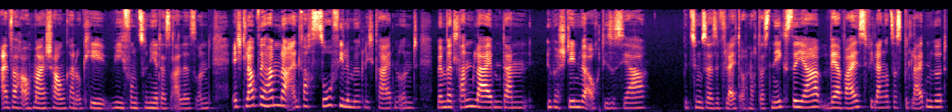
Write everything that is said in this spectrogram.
einfach auch mal schauen kann, okay, wie funktioniert das alles? Und ich glaube, wir haben da einfach so viele Möglichkeiten und wenn wir dranbleiben, dann überstehen wir auch dieses Jahr, beziehungsweise vielleicht auch noch das nächste Jahr. Wer weiß, wie lange uns das begleiten wird.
